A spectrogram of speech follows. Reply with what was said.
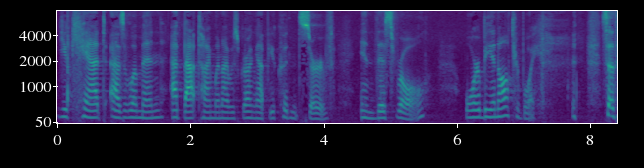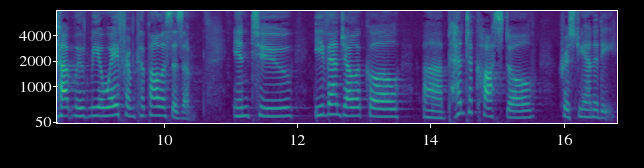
you can't, as a woman at that time when I was growing up, you couldn't serve in this role or be an altar boy. so that moved me away from Catholicism into evangelical uh, Pentecostal Christianity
